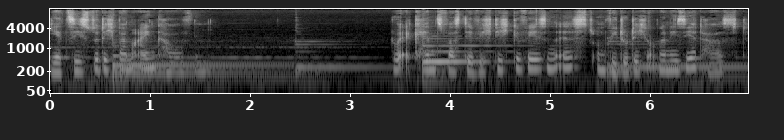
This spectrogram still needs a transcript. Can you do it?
Jetzt siehst du dich beim Einkaufen. Du erkennst, was dir wichtig gewesen ist und wie du dich organisiert hast.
